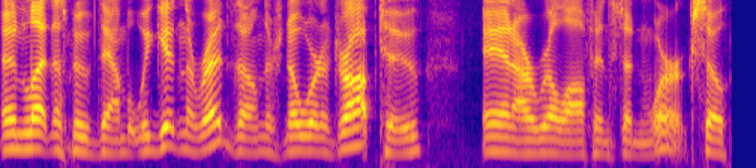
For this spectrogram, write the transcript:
and letting us move down. But we get in the red zone, there's nowhere to drop to, and our real offense doesn't work. So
